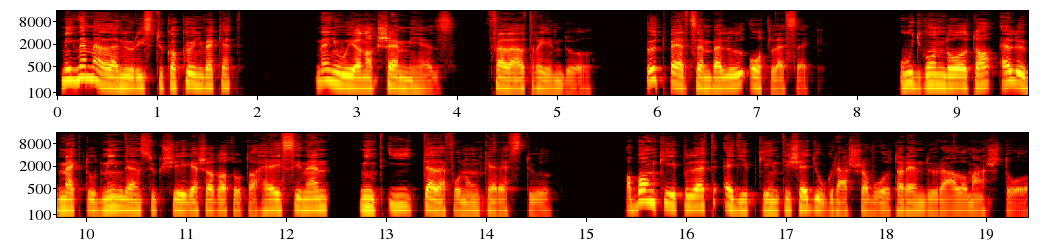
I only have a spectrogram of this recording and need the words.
még nem ellenőriztük a könyveket. Ne nyúljanak semmihez, felelt Réndől. Öt percen belül ott leszek. Úgy gondolta, előbb megtud minden szükséges adatot a helyszínen, mint így telefonon keresztül. A banképület egyébként is egy ugrásra volt a rendőrállomástól.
